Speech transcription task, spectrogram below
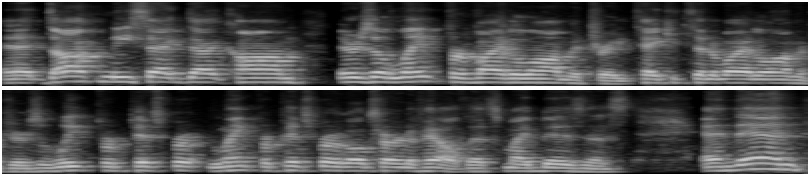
And at docmisicka.com, there's a link for vitalometry. Take you to the vitalometer. There's a link for Pittsburgh, link for Pittsburgh Alternative Health. That's my business. And then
